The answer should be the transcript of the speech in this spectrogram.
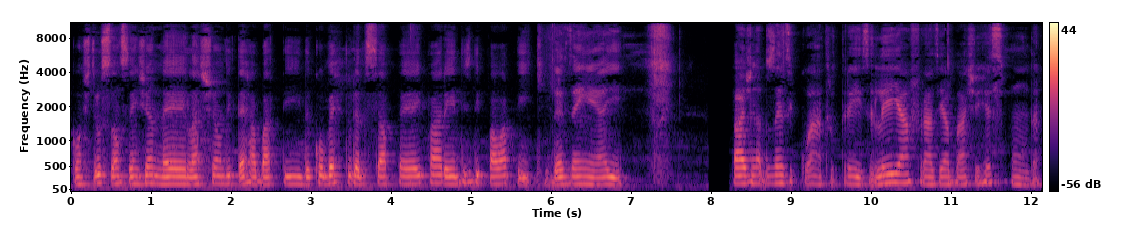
Construção sem janela, chão de terra batida, cobertura de sapé e paredes de pau a pique. Desenhem aí. Página 204, 3. Leia a frase abaixo e responda.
